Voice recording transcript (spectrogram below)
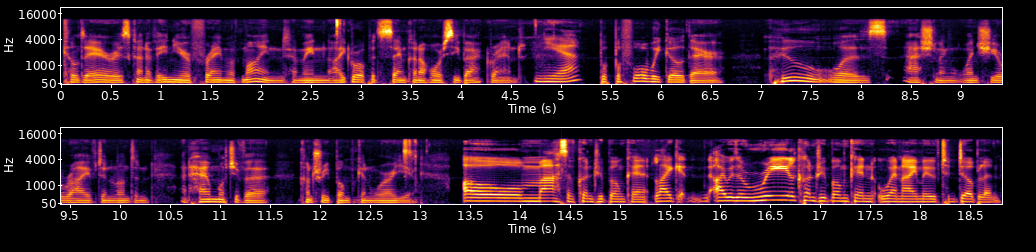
Kildare is kind of in your frame of mind. I mean, I grew up with the same kind of horsey background. Yeah. But before we go there, who was Aisling when she arrived in London, and how much of a country bumpkin were you? Oh, massive country bumpkin. Like, I was a real country bumpkin when I moved to Dublin.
